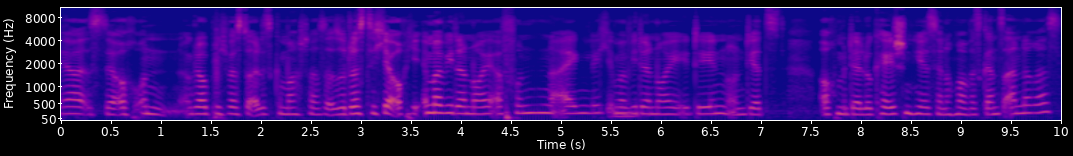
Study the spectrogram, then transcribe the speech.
Ja, ist ja auch unglaublich, was du alles gemacht hast. Also du hast dich ja auch immer wieder neu erfunden eigentlich, immer mhm. wieder neue Ideen und jetzt auch mit der Location hier ist ja nochmal was ganz anderes.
